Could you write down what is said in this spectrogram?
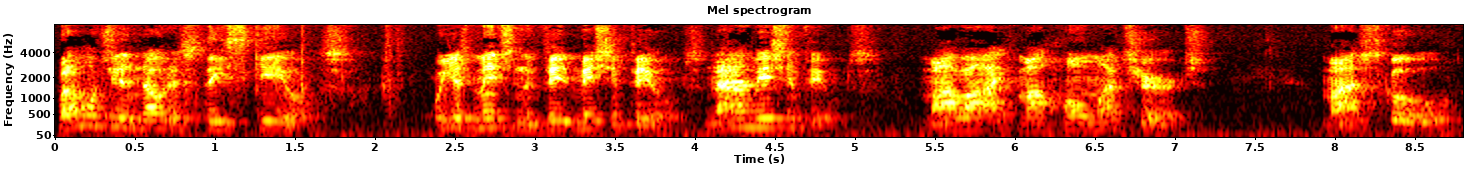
But I want you to notice these skills. We just mentioned the mission fields, nine mission fields my life, my home, my church, my school,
